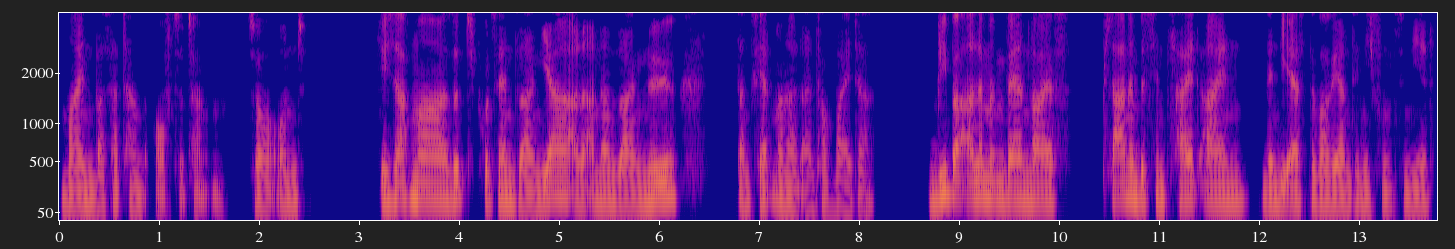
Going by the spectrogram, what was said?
meinen Wassertank aufzutanken? So, und ich sag mal, 70 Prozent sagen ja, alle anderen sagen nö, dann fährt man halt einfach weiter. Wie bei allem im Vanlife, plane ein bisschen Zeit ein. Wenn die erste Variante nicht funktioniert,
